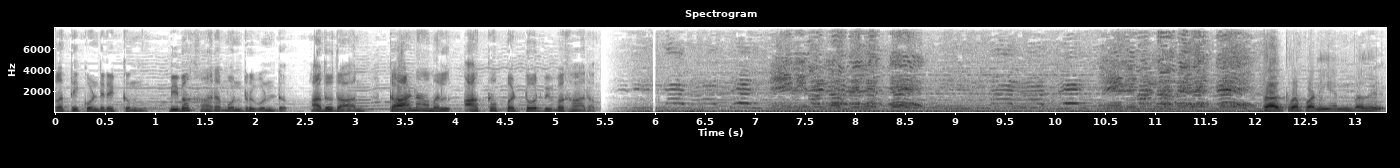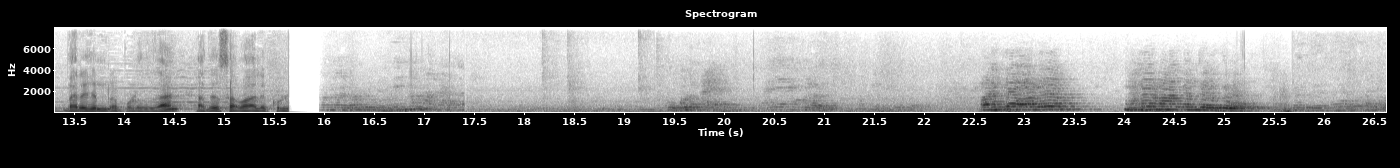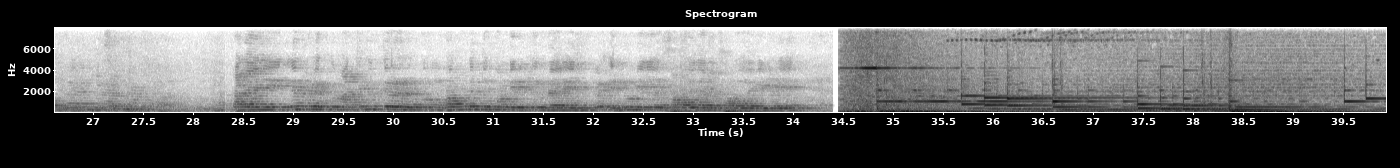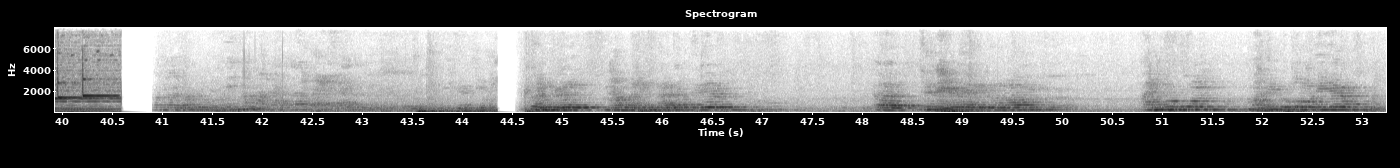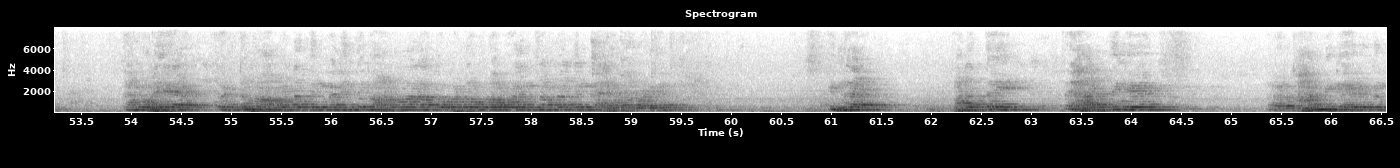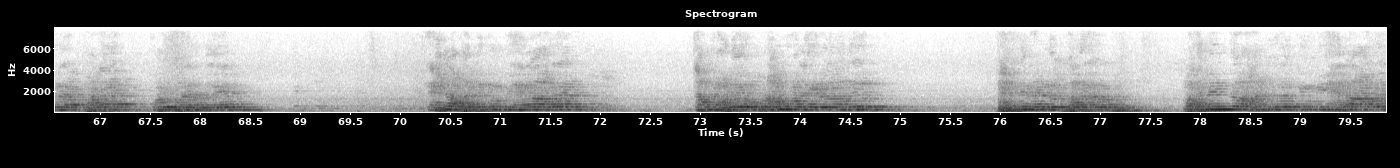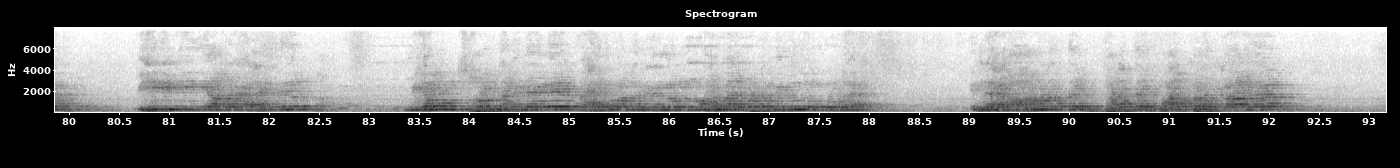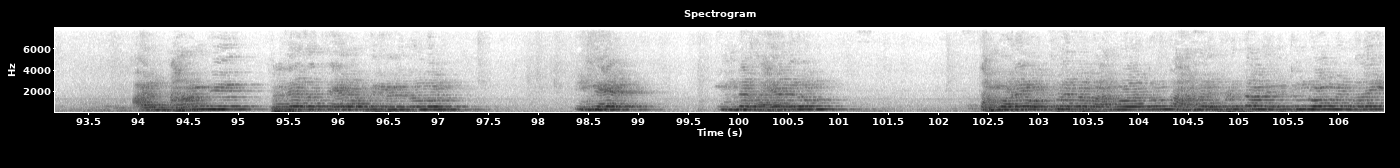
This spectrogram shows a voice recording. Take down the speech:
நடத்தி கொண்டிருக்கும் விவகாரம் ஒன்று உண்டு. அதுதான் காணாமல் ஆக்கப்பட்டோர் விவகாரம். பணி என்பது வருகின்ற பொழுதுதான் அது சவாலுக்குள். அடுத்தாக இளைஞர் கொடுத்து கொண்டிருக்கின்ற என்னுடைய சகோதர சகோதரிகளே. 对不对？நான்கு பிரதேச செயலர் பிரிவிலிருந்தும் இங்கே இந்த வயதிலும் தங்களுடைய ஒத்துழைப்பை வழங்குவதற்கும் தாங்கள் இப்படித்தான் இருக்கின்றோம் என்பதை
